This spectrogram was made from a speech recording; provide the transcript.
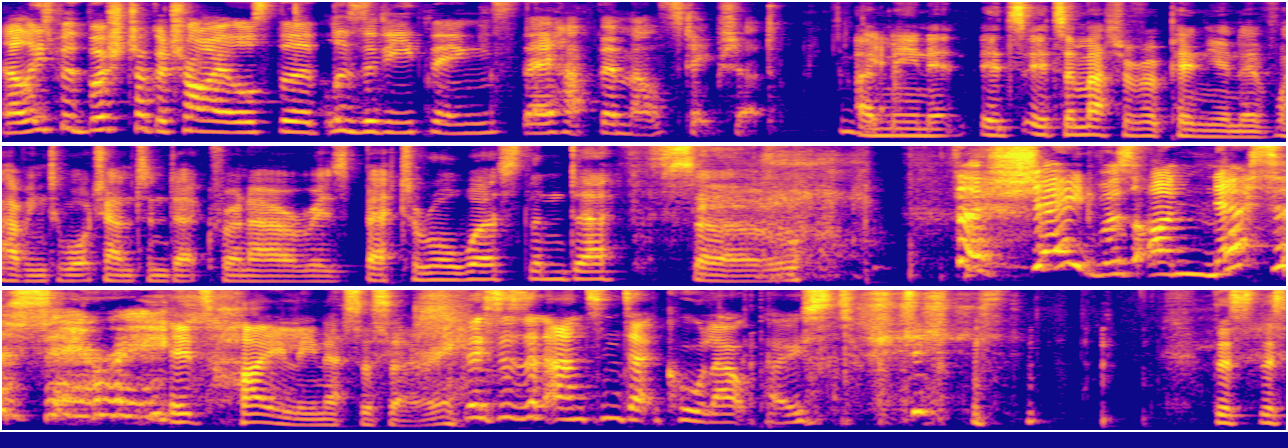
And at least with Bush Tucker Trials, the lizardy things, they have their mouths taped shut. I mean, it, it's it's a matter of opinion if having to watch Ant and Dec for an hour is better or worse than death. So The shade was unnecessary. it's highly necessary. This is an Ant and Dec call out post. This this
